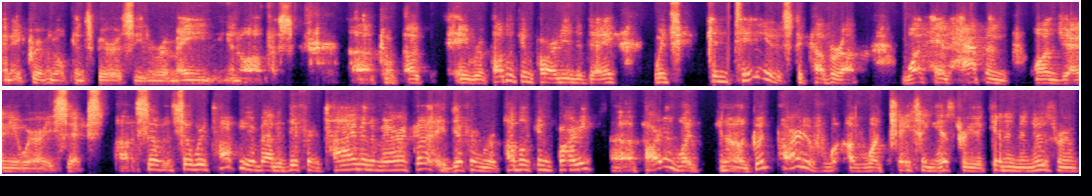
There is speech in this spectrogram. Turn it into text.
and a criminal conspiracy to remain in office. Uh, a, a Republican Party today which continues to cover up what had happened on January 6th. Uh, so, so we're talking about a different time in America, a different Republican Party. Uh, part of what, you know, a good part of, of what Chasing History, a kid in the newsroom,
